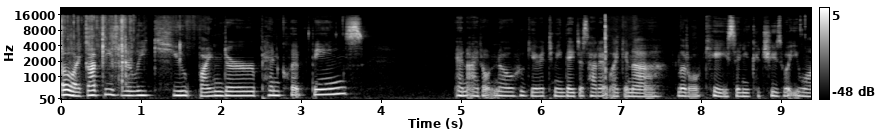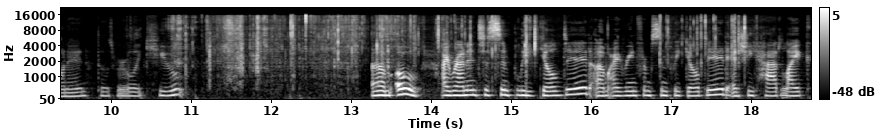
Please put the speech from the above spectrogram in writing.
oh, I got these really cute binder pen clip things. And I don't know who gave it to me. They just had it like in a little case and you could choose what you wanted. Those were really cute. Um, oh, I ran into Simply Gilded, um, Irene from Simply Gilded, and she had like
